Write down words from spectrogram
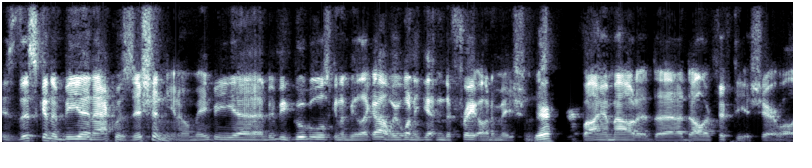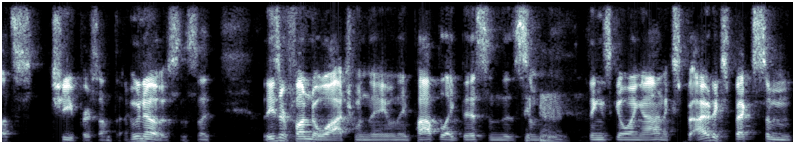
is this going to be an acquisition? You know, maybe uh, maybe Google is going to be like, oh, we want to get into freight automation. Sure. Buy them out at a uh, dollar fifty a share while it's cheap or something. Who knows? Like, these are fun to watch when they when they pop like this and there's some things going on. I would expect some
